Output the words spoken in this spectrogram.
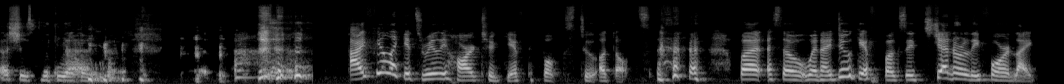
as she's looking out the window. I feel like it's really hard to gift books to adults. but so when I do gift books, it's generally for like,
